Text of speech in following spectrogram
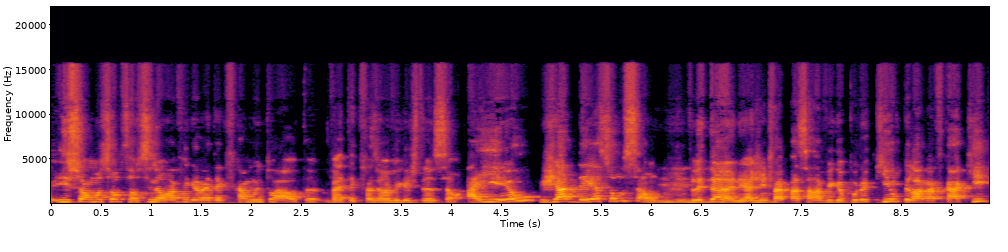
isso é uma solução, senão a viga vai ter que ficar muito alta, vai ter que fazer uma viga de transição. Aí eu já dei a solução. Uhum. Falei, Dani, a gente vai passar uma viga por aqui, o pilar vai ficar aqui,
